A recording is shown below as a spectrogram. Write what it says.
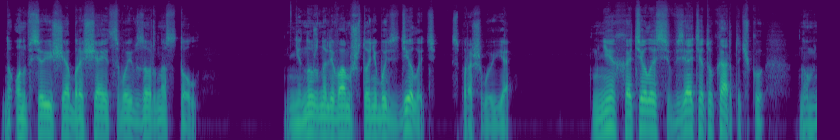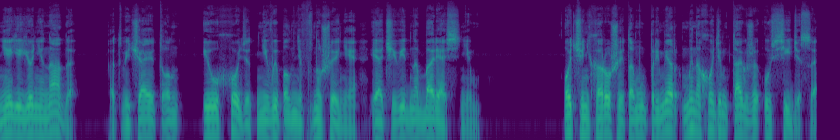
Но он все еще обращает свой взор на стол» «Не нужно ли вам что-нибудь сделать?» — спрашиваю я. «Мне хотелось взять эту карточку, но мне ее не надо», — отвечает он и уходит, не выполнив внушение и, очевидно, борясь с ним. Очень хороший тому пример мы находим также у Сидиса.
